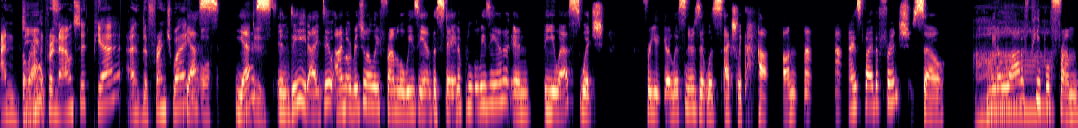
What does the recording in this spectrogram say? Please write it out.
And do Correct. you pronounce it Pierre and the French way? Yes. Or- yes, indeed, I do. I'm originally from Louisiana, the state of Louisiana in the US, which for your listeners, it was actually colonized by the French. So ah. I mean, a lot of people ah. from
